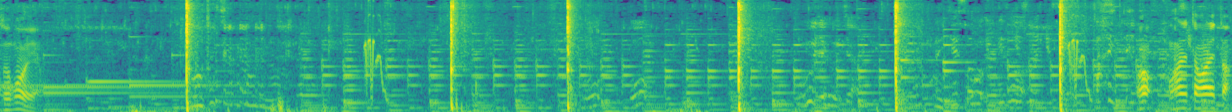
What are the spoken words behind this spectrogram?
すごいやん。あ割れた割れた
